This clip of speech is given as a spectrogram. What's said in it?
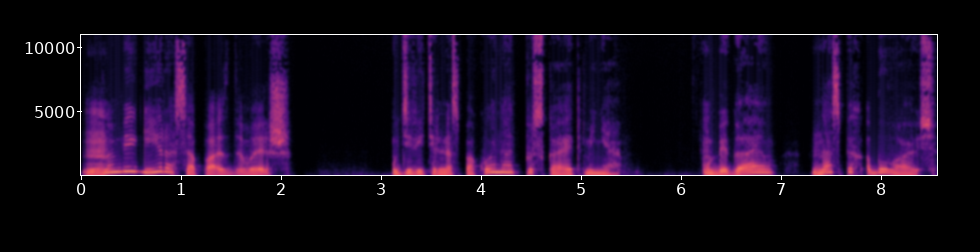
ну беги, раз опаздываешь» удивительно спокойно отпускает меня. Убегаю, наспех обуваюсь.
